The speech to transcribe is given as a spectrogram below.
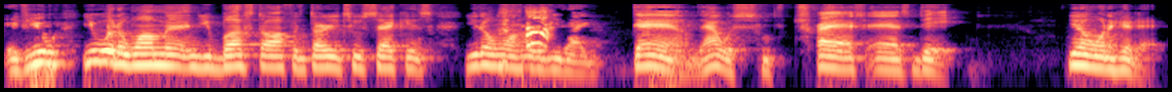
if you you were a woman and you bust off in 32 seconds, you don't want her to be like, damn, that was some trash ass dick. You don't want to hear that.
